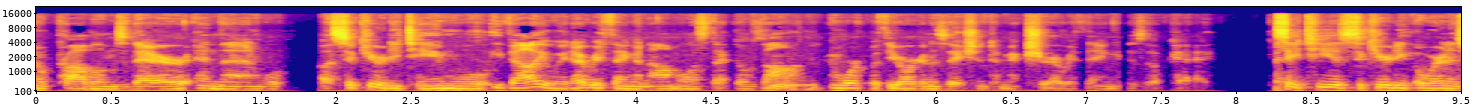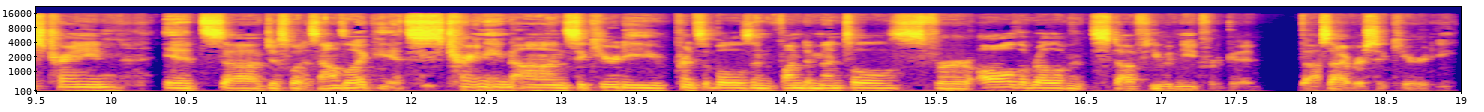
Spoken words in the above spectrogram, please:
no problems there, and then we'll, a security team will evaluate everything anomalous that goes on and work with the organization to make sure everything is okay. SAT is security awareness training. It's uh, just what it sounds like. It's training on security principles and fundamentals for all the relevant stuff you would need for good uh, cybersecurity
